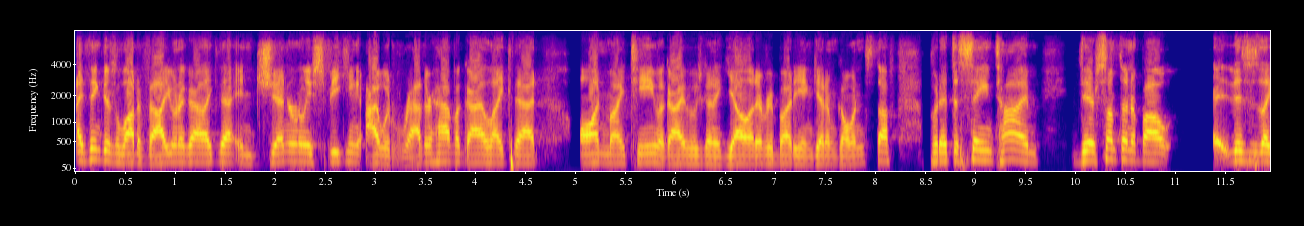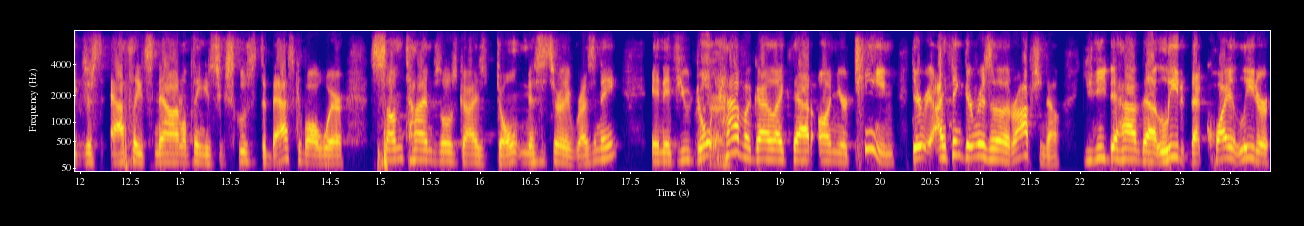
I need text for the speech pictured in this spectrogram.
I think there's a lot of value in a guy like that. And generally speaking, I would rather have a guy like that on my team, a guy who's going to yell at everybody and get them going and stuff. But at the same time, there's something about this is like just athletes now. I don't think it's exclusive to basketball where sometimes those guys don't necessarily resonate. And if you don't sure. have a guy like that on your team, there I think there is another option now. You need to have that leader, that quiet leader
